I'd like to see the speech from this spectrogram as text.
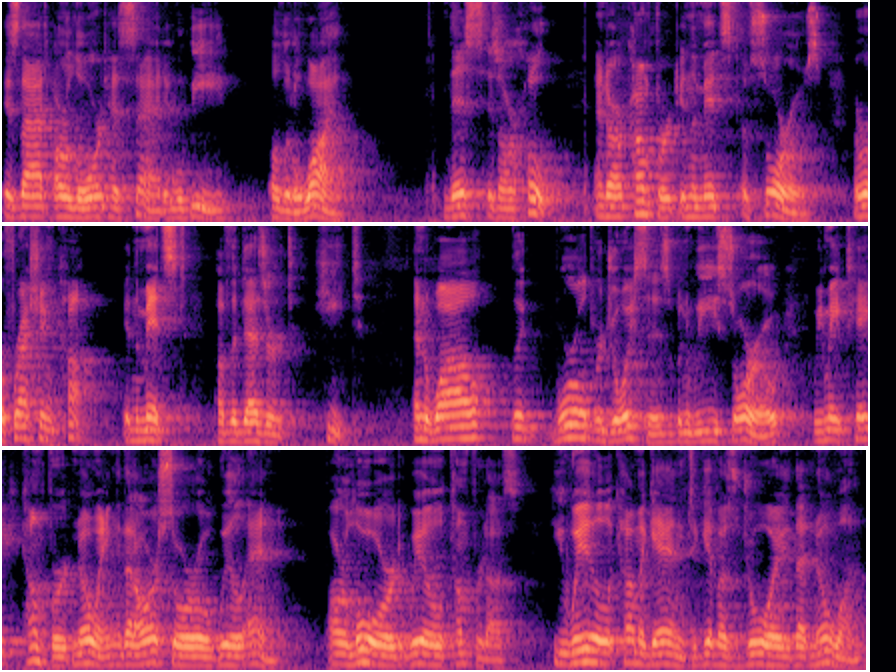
is that our Lord has said it will be a little while. This is our hope and our comfort in the midst of sorrows, a refreshing cup in the midst of the desert heat. And while the world rejoices when we sorrow, we may take comfort knowing that our sorrow will end. Our Lord will comfort us. He will come again to give us joy that no one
